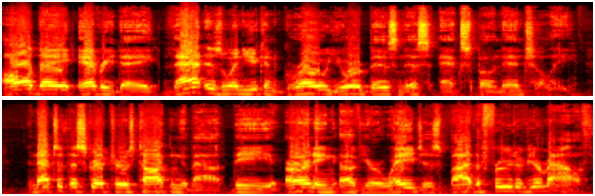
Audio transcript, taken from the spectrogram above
all day, every day, that is when you can grow your business exponentially. And that's what the scripture is talking about the earning of your wages by the fruit of your mouth.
